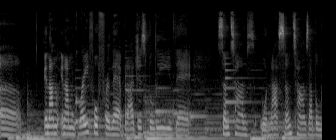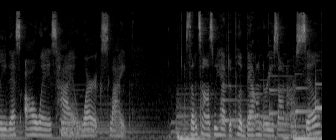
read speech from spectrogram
um, and I'm and I'm grateful for that. But I just believe that sometimes, well, not sometimes. I believe that's always how it works. Like sometimes we have to put boundaries on ourselves.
